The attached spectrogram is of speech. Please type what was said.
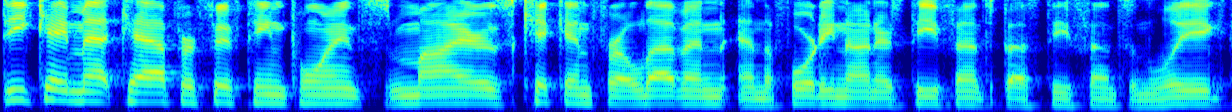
DK Metcalf for 15 points, Myers kicking for 11, and the 49ers defense, best defense in the league.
